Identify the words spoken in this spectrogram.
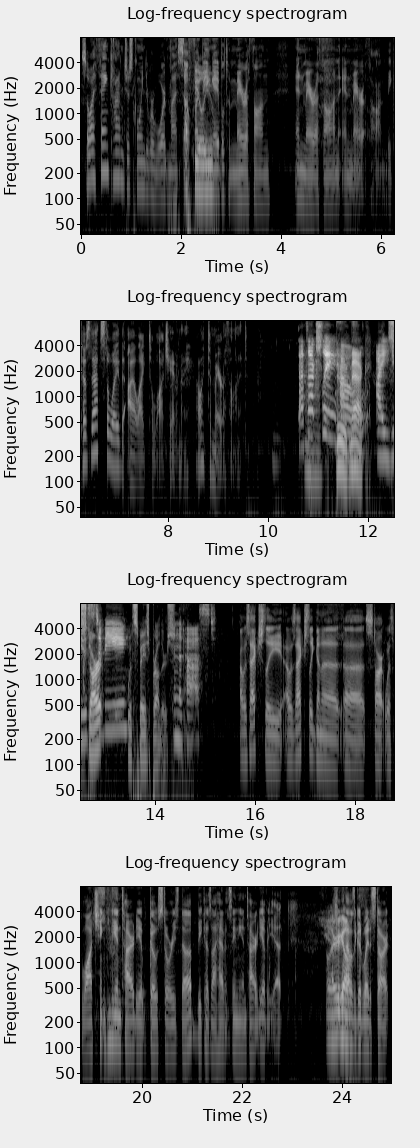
So I think I'm just going to reward myself by being you. able to marathon and marathon and marathon because that's the way that I like to watch anime. I like to marathon it. That's Mhm. actually Dude, how Mac, I used to start be With Space Brothers. in the past. I was actually I was actually gonna uh, start with watching the entirety of Ghost Stories dub because I haven't seen the entirety of it yet. Oh, I there you figured go. that was a good way to start.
